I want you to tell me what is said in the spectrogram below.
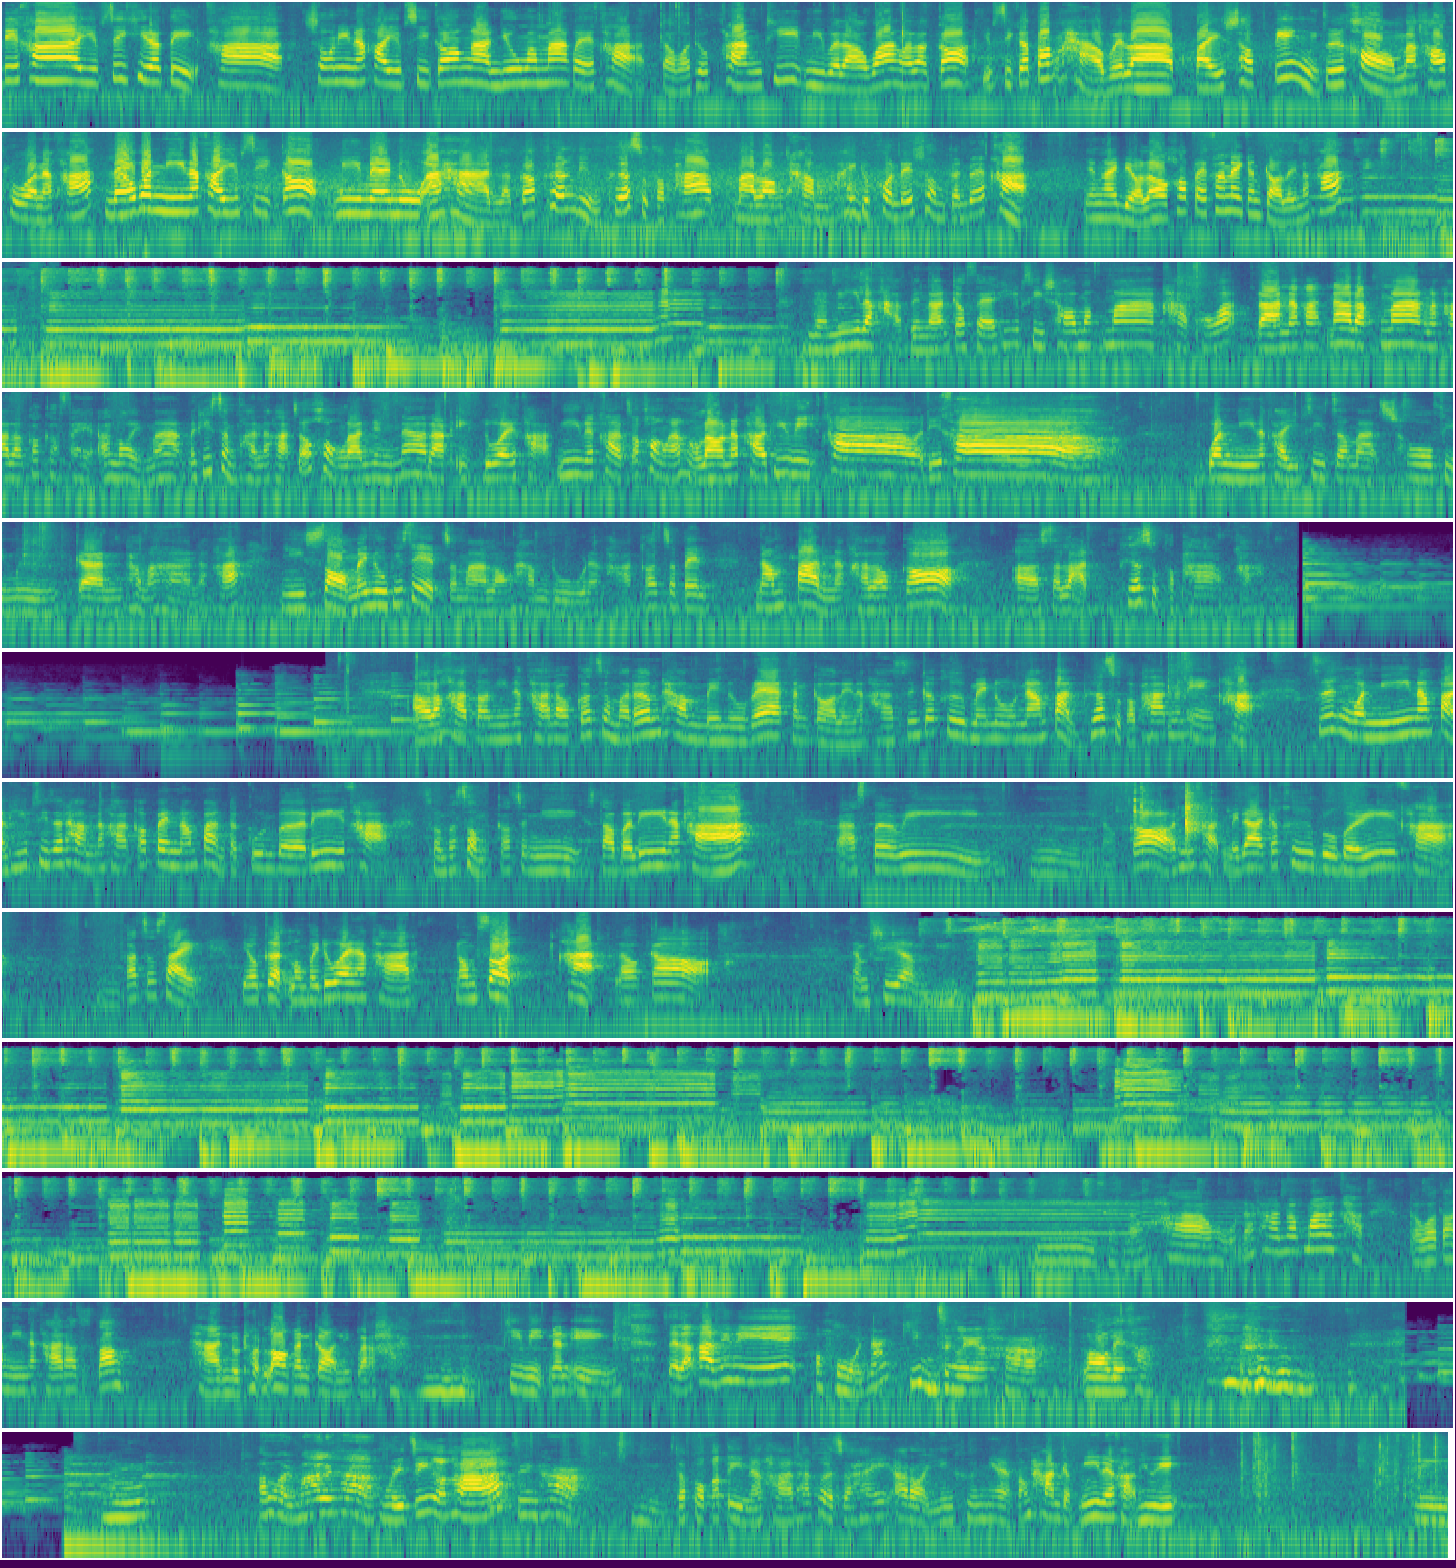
วัสดีค่ะ ยิปซีคีรติค่ะ ช่วงนี้นะคะ ยิปซีก็งานยุ่งมากๆเลยค่ะ แต่ว่าทุกครั้งที่มีเวลาว่างแล้วล่ะก็ยิปซีก็ต้องหาเวลาไปช้อปปิ้งซื้อของมาเข้าครัวนะคะ แล้ววันนี้นะคะยิปซีก็มีเมนูอาหาร แล้วก็เครื่องดื่มเพื่อสุขภาพมาลองทำให้ทุกคนได้ชมกันด้วยค่ะ ยังไงเดี๋ยวเราเข้าไปข้างในกันก่อนเลยนะคะ เป็นร้านกาแฟที่ซีชอบมากๆค่ะ เพราะว่าร้านนะคะน่ารักมากนะคะ แล้วก็กาแฟอร่อยมากและที่สำคัญนะคะ เจ้าของร้านยังน่ารักอีกด้วยค่ะ นี่เลยค่ะเจ้าของร้านของเรานะคะพี่วิค่ะสวัสดีค่ะ วันนี้นะคะยิปซีจะมาโชว์ฝีมือการทำอาหารนะคะ มี 2 เมนูพิเศษจะมาลองทำดูนะคะ ก็จะเป็นน้ำปั่นนะคะ แล้วก็เอ่อสลัดเพื่อสุขภาพค่ะ เอาละค่ะตอนนี้นะคะ เราก็จะมาเริ่มทำเมนูแรกกันก่อนเลยนะคะ ซึ่งก็คือเมนูน้ำปั่นเพื่อสุขภาพนั่นเองค่ะ ซึ่งวันนี้น้ำปั่นที่ซีจะทำนะคะ ก็เป็นน้ำปั่นตระกูลเบอร์รี่ค่ะ ส่วนผสมก็จะมีสตรอเบอรี่นะคะราสเบอร์รี่นี่แล้วก็ที่ขาดไม่ได้ก็คือบลูเบอร์รี่ค่ะ ก็จะใส่โยเกิร์ตลงไปด้วยนะคะ นมสดค่ะ แล้วก็น้ำเชื่อม ค่ะโหน่าทานมากๆเลยค่ะ แต่ว่าตอนนี้นะคะเราจะต้องหาหนูทดลองกันก่อนดีกว่าค่ะ พี่วินั่นเอง เสร็จแล้วค่ะพี่วิโอ้โห น่ากินจังเลยอะค่ะ ลองเลยค่ะอืมอร่อยมากเลยค่ะ หวยจริงเหรอคะ จริงค่ะอืมจะปกตินะคะ ถ้าเกิดจะให้อร่อยยิ่งขึ้นเนี่ยต้องทานกับนี่เลยค่ะพี่วินี่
